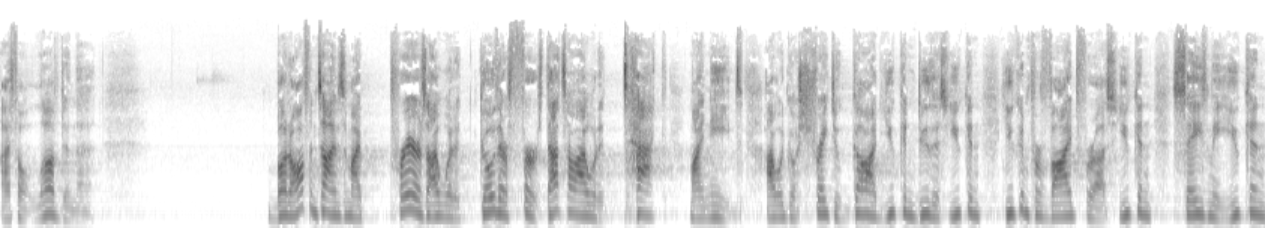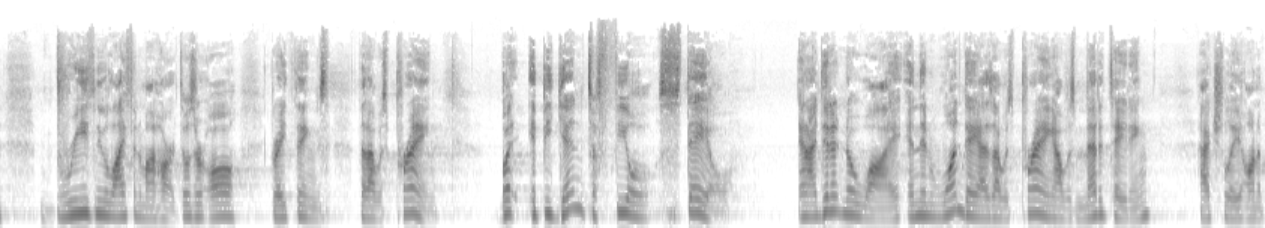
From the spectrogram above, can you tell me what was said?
I felt loved in that. But oftentimes in my prayers, I would go there first. That's how I would attack my needs. I would go straight to God, you can do this. You can, you can provide for us. You can save me. You can breathe new life into my heart. Those are all great things that I was praying. But it began to feel stale, and I didn't know why. And then one day, as I was praying, I was meditating actually on a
